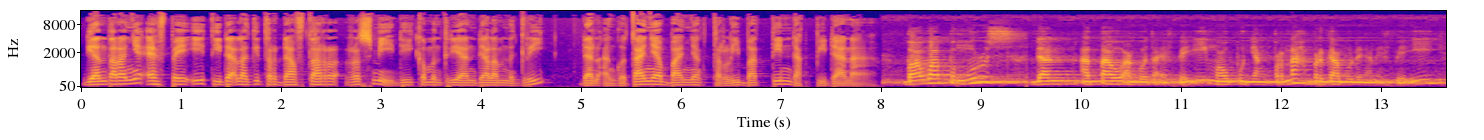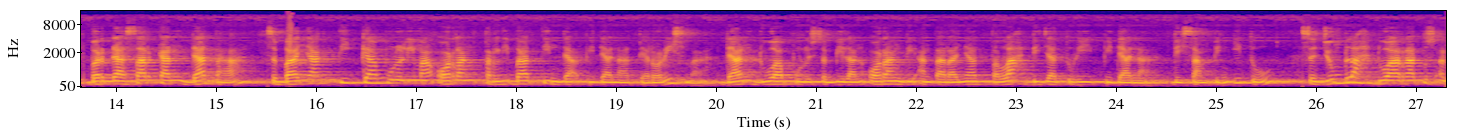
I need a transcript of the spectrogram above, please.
di antaranya FPI tidak lagi terdaftar resmi di Kementerian Dalam Negeri dan anggotanya banyak terlibat tindak pidana. Bahwa pengurus dan atau anggota FPI maupun yang pernah bergabung dengan FPI berdasarkan data sebanyak 35 orang terlibat tindak pidana terorisme dan 29 orang di antaranya telah dijatuhi pidana. Di samping itu, sejumlah 206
